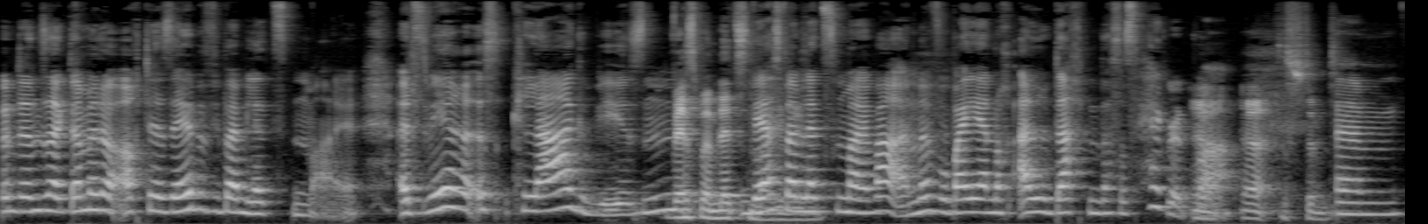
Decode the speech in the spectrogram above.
Und dann sagt Dumbledore auch derselbe wie beim letzten Mal. Als wäre es klar gewesen, Wer es beim letzten wer Mal beim letzten Mal war, ne? Wobei ja noch alle dachten, dass es Hagrid war. Ja, ja, das stimmt. Ähm,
